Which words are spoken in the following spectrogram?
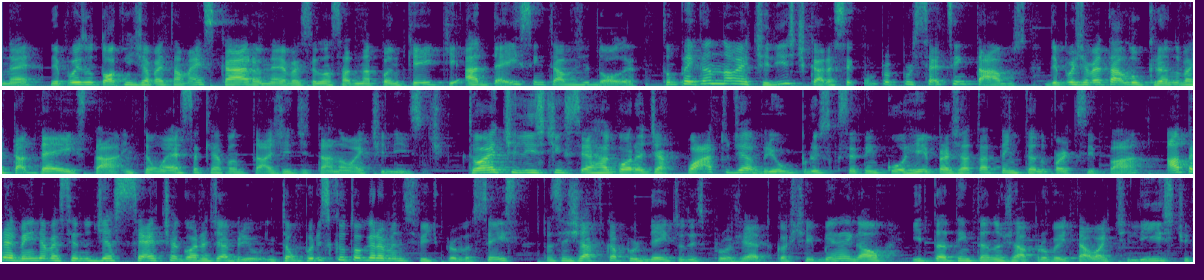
né? Depois o token já vai estar tá mais caro, né? Vai ser lançado na Pancake a 10 centavos de dólar. Então pegando na whitelist, cara, você compra por 7 centavos. Depois já vai estar tá lucrando, vai estar tá 10, tá? Então essa que é a vantagem de estar tá na whitelist. Então a whitelist encerra agora dia 4 de abril, por isso que você tem que correr para já estar tá tentando participar. A pré-venda vai ser no dia 7 agora de abril. Então por isso que eu tô gravando esse vídeo para vocês, para você já ficar por dentro desse projeto que eu achei bem legal e tá tentando já aproveitar o whitelist,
